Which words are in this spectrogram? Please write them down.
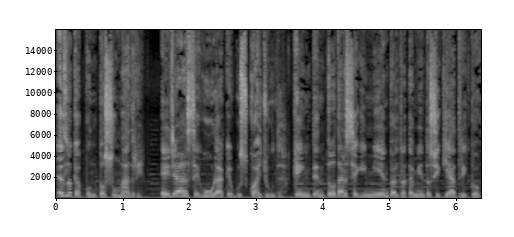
Es lo que apuntó su madre. Ella asegura que buscó ayuda, que intentó dar seguimiento al tratamiento psiquiátrico,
